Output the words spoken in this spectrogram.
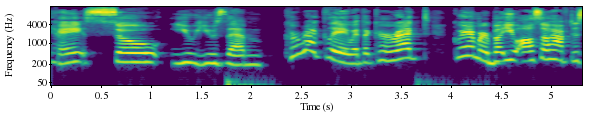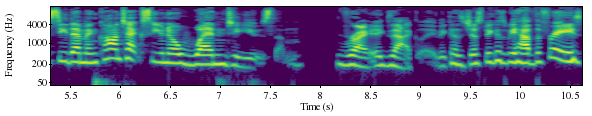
Okay. So you use them correctly with the correct grammar, but you also have to see them in context so you know when to use them. Right, exactly. Because just because we have the phrase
